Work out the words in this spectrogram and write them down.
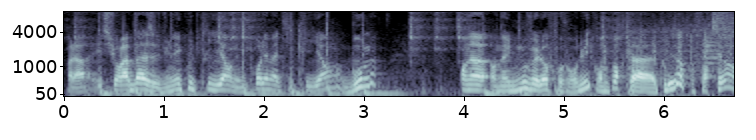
Voilà. Et sur la base d'une écoute client, d'une problématique client, boum, on a, on a une nouvelle offre aujourd'hui qu'on porte à tous les autres, forcément.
